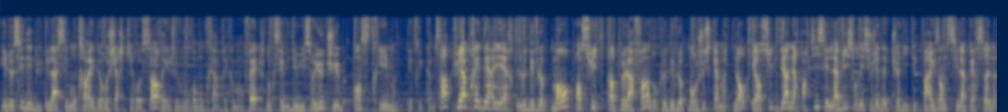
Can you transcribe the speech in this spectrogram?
et de ses débuts. Et là, c'est mon travail de recherche qui ressort et je vais vous remontrer après comment on fait. Donc, c'est débuts sur YouTube, en stream, des trucs comme ça. Puis après, derrière, le développement. Ensuite, un peu la fin, donc le développement jusqu'à maintenant. Et ensuite, dernière partie, c'est l'avis sur des sujets d'actualité. Par exemple, si la personne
